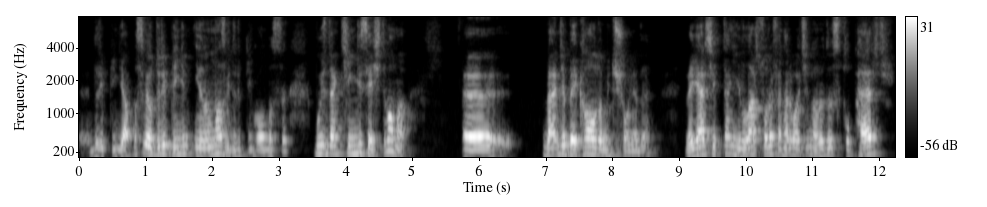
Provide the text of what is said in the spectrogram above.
e, dribbling yapması ve o dribblingin inanılmaz bir dribbling olması. Bu yüzden King'i seçtim ama e, bence Bekao da müthiş oynadı. Ve gerçekten yıllar sonra Fenerbahçe'nin aradığı stoper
